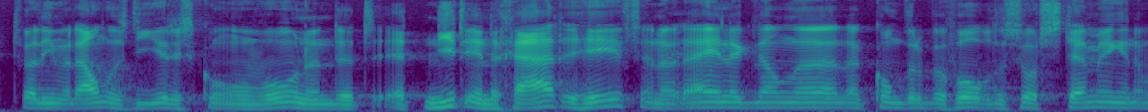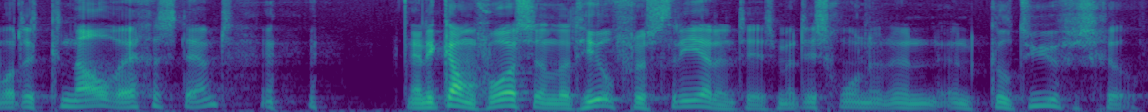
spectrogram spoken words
Terwijl iemand anders die hier is komen wonen het, het niet in de gaten heeft. En uiteindelijk dan, uh, dan komt er bijvoorbeeld een soort stemming en dan wordt het knal weggestemd. en ik kan me voorstellen dat het heel frustrerend is, maar het is gewoon een, een cultuurverschil.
